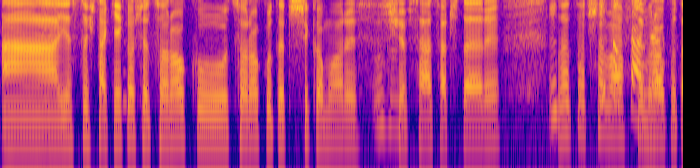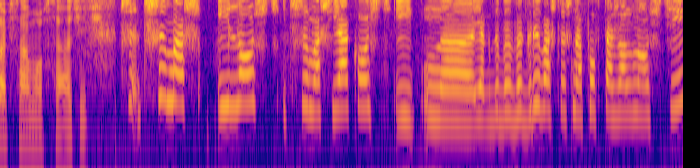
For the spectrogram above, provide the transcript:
A jest coś takiego, że co roku, co roku te trzy komory się wsadza, cztery, I- no to to trzeba w tym standard. roku tak samo wsadzić. Trzy- Trzymasz ilość i trzymasz jakość i mm, jak gdyby wygrywasz też na powtarzalności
